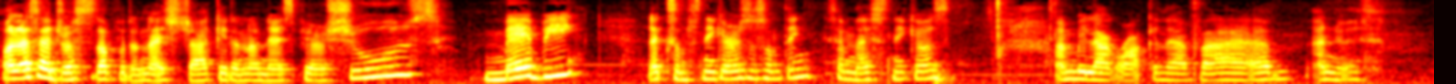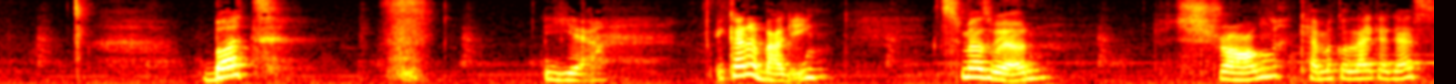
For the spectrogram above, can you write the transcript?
unless I dress it up with a nice jacket and a nice pair of shoes maybe like some sneakers or something some nice sneakers and be like rocking that vibe anyways but yeah. It kind of baggy it smells weird. Strong chemical like i guess.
